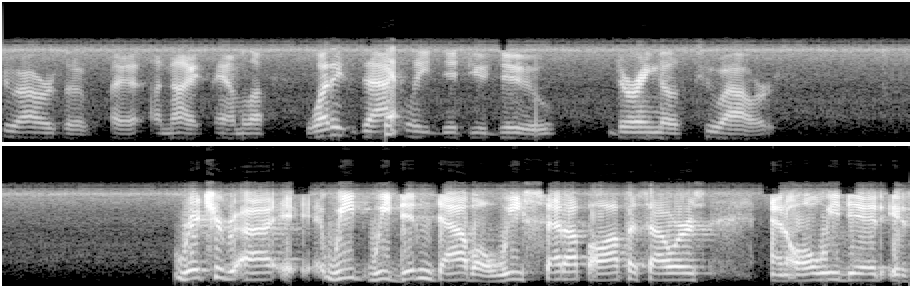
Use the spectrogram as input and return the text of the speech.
two hours of a, a night, Pamela. What exactly yep. did you do during those two hours? Richard, uh, we we didn't dabble. We set up office hours, and all we did is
